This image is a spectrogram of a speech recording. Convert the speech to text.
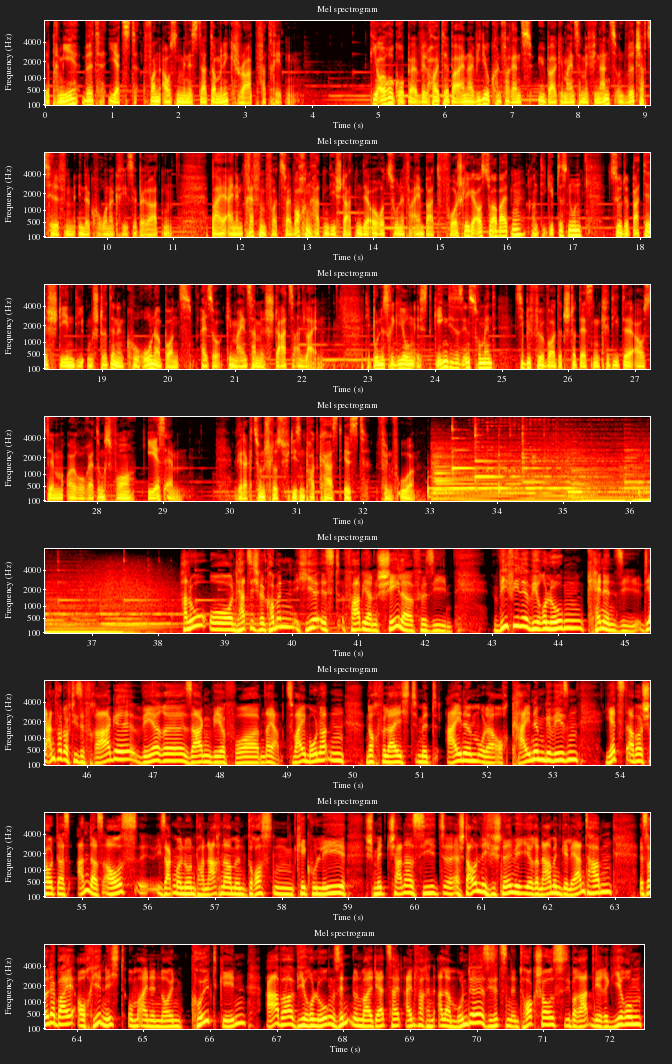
Der Premier wird jetzt von Außenminister Dominic Raab vertreten. Die Eurogruppe will heute bei einer Videokonferenz über gemeinsame Finanz- und Wirtschaftshilfen in der Corona-Krise beraten. Bei einem Treffen vor zwei Wochen hatten die Staaten der Eurozone vereinbart, Vorschläge auszuarbeiten und die gibt es nun. Zur Debatte stehen die umstrittenen Corona-Bonds, also gemeinsame Staatsanleihen. Die Bundesregierung ist gegen dieses Instrument. Sie befürwortet stattdessen Kredite aus dem Euro-Rettungsfonds ESM. Redaktionsschluss für diesen Podcast ist 5 Uhr. Hallo und herzlich willkommen. Hier ist Fabian Scheler für Sie. Wie viele Virologen kennen Sie? Die Antwort auf diese Frage wäre, sagen wir, vor, naja, zwei Monaten noch vielleicht mit einem oder auch keinem gewesen. Jetzt aber schaut das anders aus. Ich sag mal nur ein paar Nachnamen. Drosten, Kekulé, Schmidt, Chanasit. Erstaunlich, wie schnell wir ihre Namen gelernt haben. Es soll dabei auch hier nicht um einen neuen Kult gehen, aber Virologen sind nun mal derzeit einfach in aller Munde. Sie sitzen in Talkshows, sie beraten die Regierung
